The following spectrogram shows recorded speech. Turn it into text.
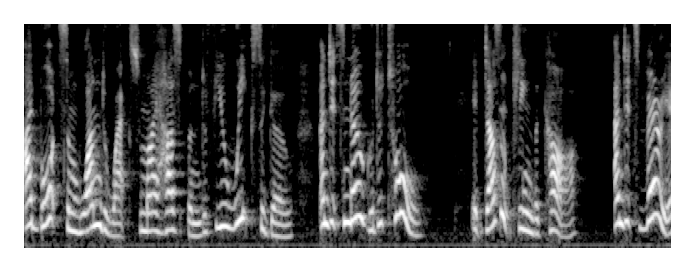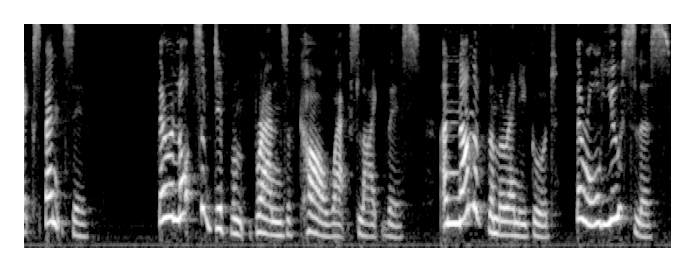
I bought some Wonder Wax for my husband a few weeks ago, and it's no good at all. It doesn't clean the car, and it's very expensive. There are lots of different brands of car wax like this, and none of them are any good. They're all useless.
